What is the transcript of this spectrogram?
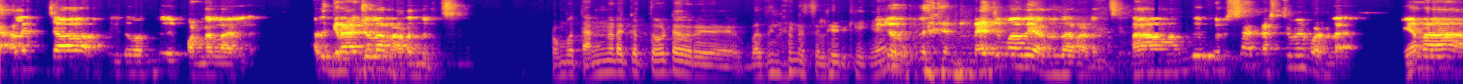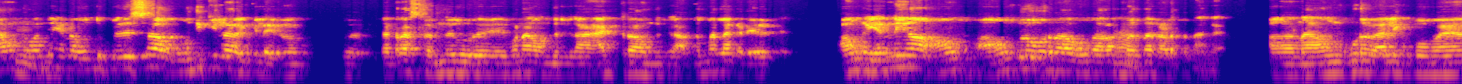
சேலஞ்சா இதை வந்து பண்ணலாம் இல்லை. அது கிராஜுவலா நடந்துருச்சு. ரொம்ப தன்னடக்கத்தோட்ட ஒரு பதில்னு சொல்லியிருக்கீங்க. நிஜமாவே அதுதான் நடந்துச்சு. நான் வந்து பெருசா கஷ்டமே படல. ஏன்னா அவங்க வந்து என்ன வந்து பெருசா ஒதுக்கிலாம் வைக்கல. இவன் மெட்ராஸ்ல இருந்து ஒரு இவனா வந்திருக்கான் ஆக்டரா வந்திருக்கான் அந்த மாதிரிலாம் கிடையாது. அவங்க என்னையும் அவங்க அவங்கள ஒரு ஒரு ஆள் மாதிரி தான் நடத்துனாங்க. நான் அவங்க கூட வேலைக்கு போவேன்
